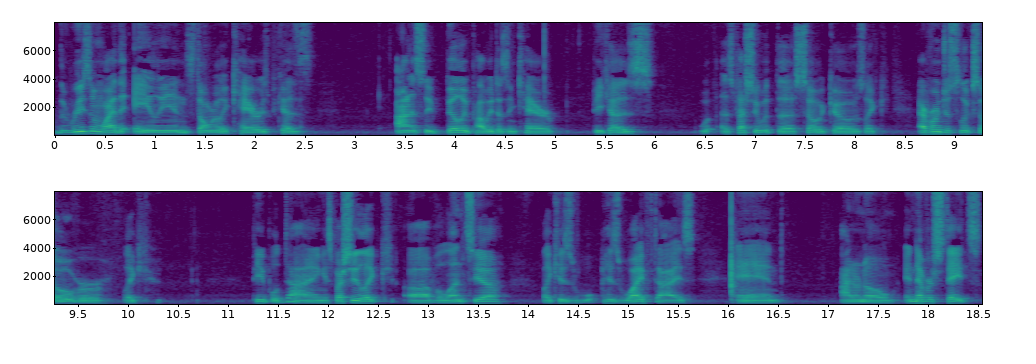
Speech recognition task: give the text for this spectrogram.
the reason why the aliens don't really care is because honestly Billy probably doesn't care because especially with the so it goes like everyone just looks over like people dying, especially like uh, Valencia, like his his wife dies, and I don't know. It never states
